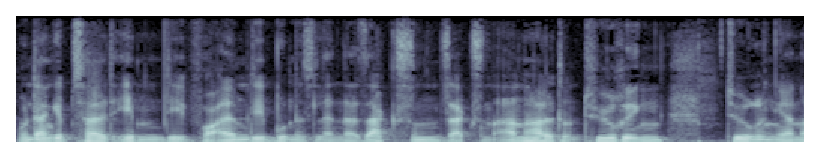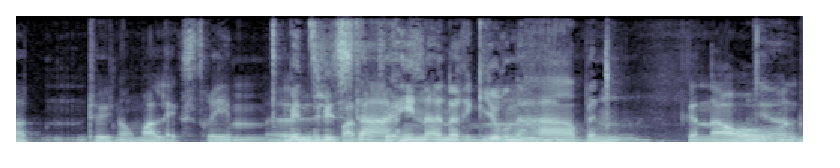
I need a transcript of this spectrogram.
Und dann gibt's halt eben die, vor allem die Bundesländer Sachsen, Sachsen-Anhalt und Thüringen. Thüringen ja nat natürlich nochmal extrem. Äh, Wenn sie bis dahin jetzt. eine Regierung haben. Genau, Ja. und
